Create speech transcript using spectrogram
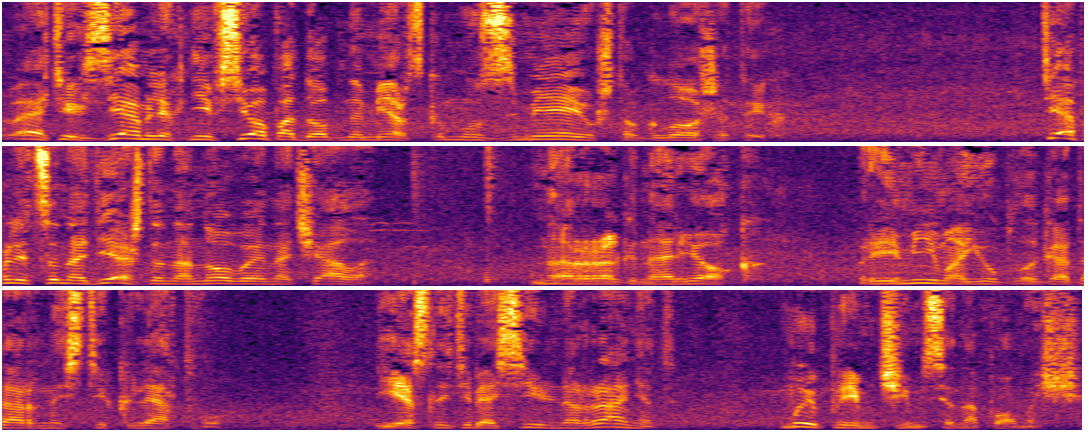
В этих землях не все подобно мерзкому змею, что гложет их. Теплится надежда на новое начало. На Рагнарёк. Прими мою благодарность и клятву. Если тебя сильно ранят, мы примчимся на помощь.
